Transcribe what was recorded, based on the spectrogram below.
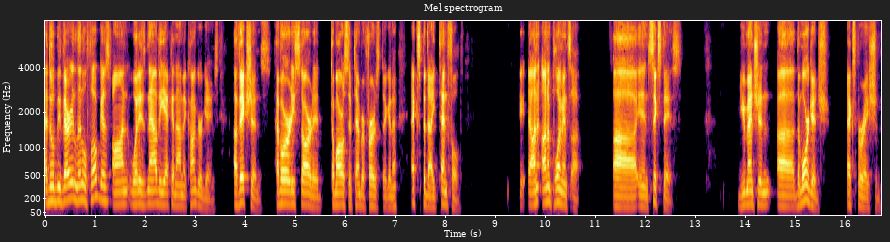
and there will be very little focus on what is now the economic hunger games. Evictions have already started. Tomorrow september 1st they're going to expedite tenfold. Un- unemployment's up uh, in six days you mentioned uh, the mortgage expiration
